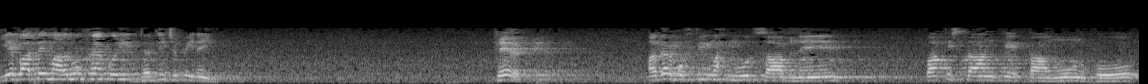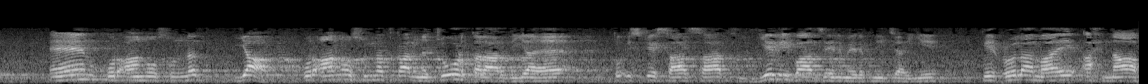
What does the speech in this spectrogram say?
یہ باتیں معروف ہیں، کوئی ڈھکی چھپی نہیں۔ پھر، اگر مفتی محمود صاحب نے پاکستان کے قانون کو این قرآن و سنت یا قرآن و سنت کا نچوڑ قرار دیا ہے، تو اس کے ساتھ ساتھ یہ بھی بات ذہن میں رکھنی چاہیے کہ علماء احناف،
